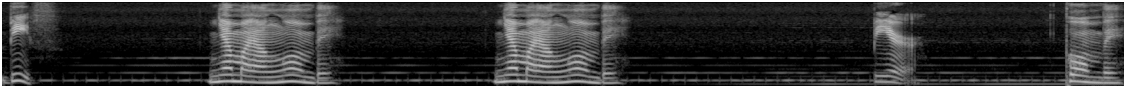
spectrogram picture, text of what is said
Beef. Nyama ya ng'ombe. Nyama ya ng'ombe. Beer, Pombe.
